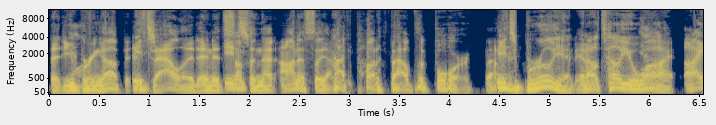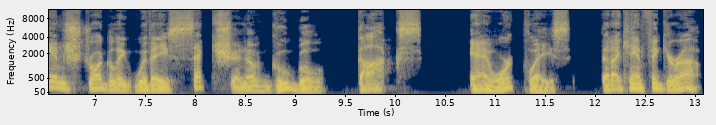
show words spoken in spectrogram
that you bring up is it's, valid. And it's, it's, something that honestly I thought about before. It's brilliant. And I'll tell you why. I am struggling with a section of Google Docs and workplace that I can't figure out.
